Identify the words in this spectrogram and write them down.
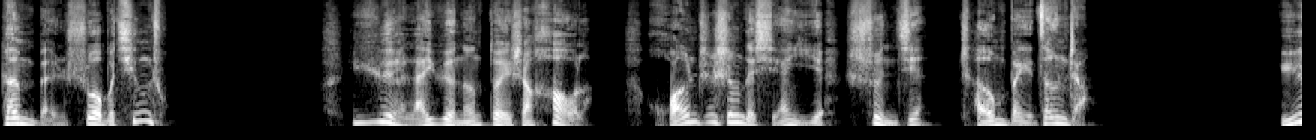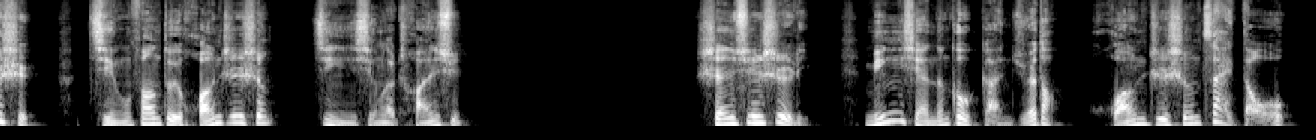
根本说不清楚。越来越能对上号了，黄之生的嫌疑瞬间成倍增长。于是，警方对黄之生进行了传讯。审讯室里。明显能够感觉到黄之生在抖，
